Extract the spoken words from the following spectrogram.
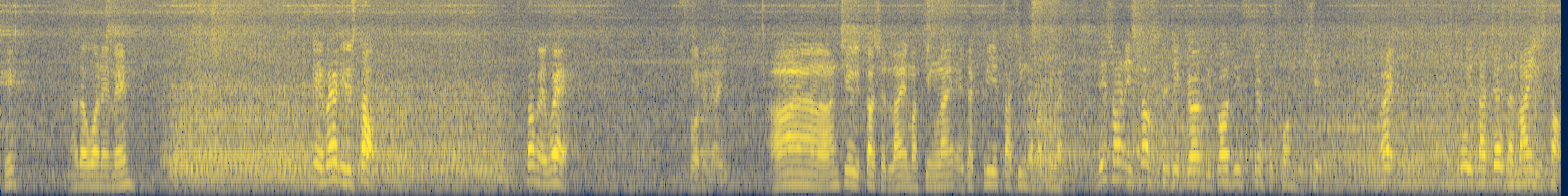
Okay, another 1 mm. Okay, where do you stop? Stop at where? For the line. Ah, until you touch the line, marking line, exactly touching the marking line. This one is not critical because this is just to form the shape. Alright, so it touches the line, you stop.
